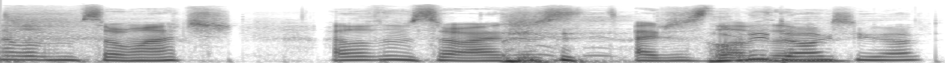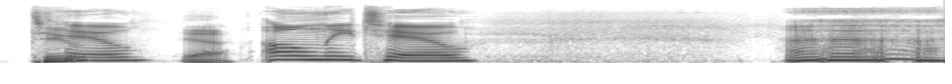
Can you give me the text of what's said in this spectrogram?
I love them so much. I love them so. I just I just How love many them. dogs do you have? Two. Two. Yeah. Only two. Uh,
